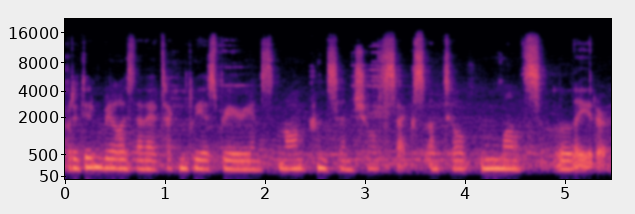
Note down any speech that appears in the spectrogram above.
but I didn't realize that I had technically experienced non consensual sex until months later.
